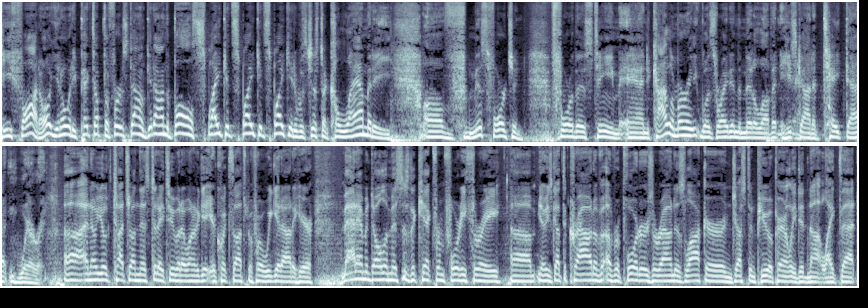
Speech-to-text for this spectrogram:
he thought, oh, you know what? He picked up the first down, get on the ball, spike it, spike it, spike it. It was just a calamity of misfortune for this team. And Kyler Murray was right in the middle of it, and he's got to take that and wear it. Uh, I know you'll touch on this today too, but I wanted to get your quick thoughts before we get out of here. Matt Ammendola misses the kick from 43. Um, you know he's got the crowd of, of reporters around his locker, and Justin Pugh apparently did not like that.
